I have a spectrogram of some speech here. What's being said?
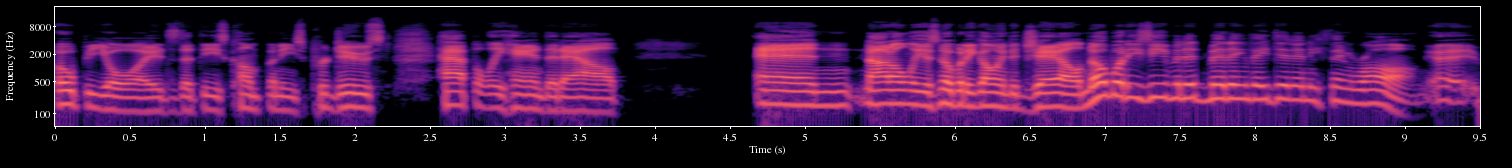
opioids that these companies produced, happily handed out. And not only is nobody going to jail, nobody's even admitting they did anything wrong. Uh,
